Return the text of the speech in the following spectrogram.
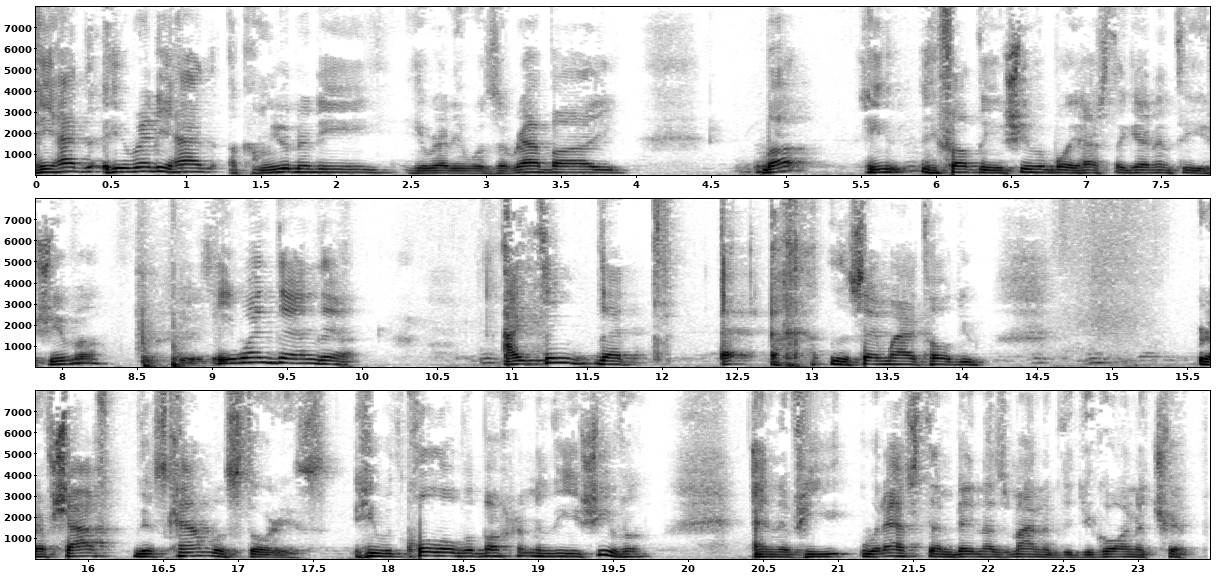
He had, he already had a community. He already was a rabbi, but he, he felt the yeshiva boy has to get into yeshiva. He went there and there. I think that the same way I told you, Rav Shach, there's countless stories. He would call over Bachram in the yeshiva, and if he would ask them, Ben Azmanim, did you go on a trip?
